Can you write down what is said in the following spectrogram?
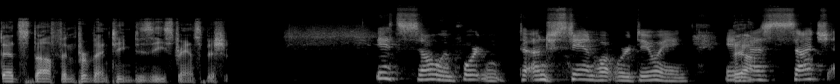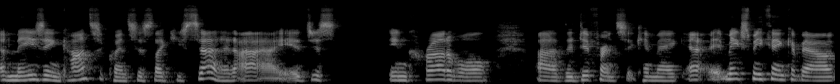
dead stuff and preventing disease transmission. It's so important to understand what we're doing. It yeah. has such amazing consequences, like you said. I, it just incredible uh, the difference it can make. It makes me think about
